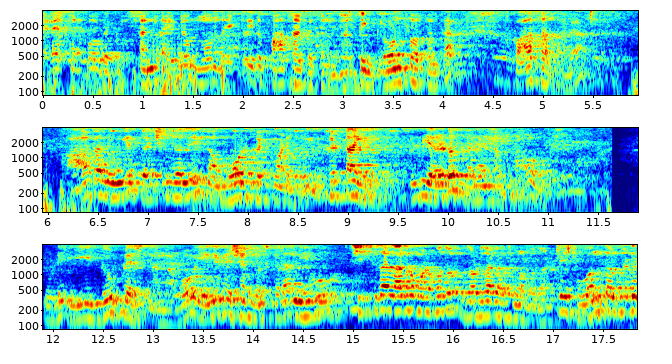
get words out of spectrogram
ಟೆರೆಸ್ ತನಕ ಹೋಗ್ಬೇಕು. ಸನ್ಲೈಟು ಮೂನ್ ಲೈಟು ಇದು ಪಾಸ್ ಆಗಬೇಕು ನಮ್ಗೆ. ಅರ್ಥಿಂಗ್ ಗ್ರೌಂಡ್ ಫ್ಲೋರ್ ತನಕ ಪಾಸ್ ಆದಾಗ ಆಗ ನಿಮಗೆ ದಕ್ಷಿಣದಲ್ಲಿ ನಾವು ಮೋಡ್ ಕಟ್ ಮಾಡಿದ್ವಿ ಇದು ಕಟ್ ಆಗಿರುತ್ತೆ. ಇದು ಎರಡು ಬ್ಯಾಲೆನ್ಸ್ ಅಂತ ನಾವು ನೋಡಿ, ಈ ಡೂ ಪ್ಲೇಸ್ನ ನಾವು ಎಲಿವೇಶನ್ಗೋಸ್ಕರ ನೀವು ಚಿಕ್ಕದಾಗಾದರೂ ಮಾಡ್ಬೋದು, ದೊಡ್ಡದಾಗಾದರೂ ಮಾಡ್ಬೋದು. ಅಟ್ಲೀಸ್ಟ್ ಒಂದು ಅಡಿ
